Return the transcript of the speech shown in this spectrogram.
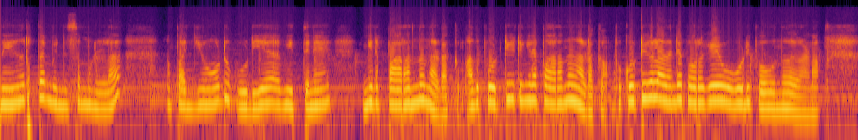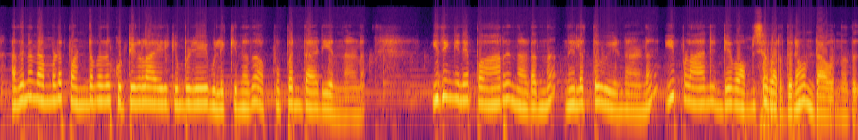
നേർത്ത മിനുസമുള്ള പഞ്ഞോട് കൂടിയ വിത്തിനെ ഇങ്ങനെ പറന്ന് നടക്കും. അത് പൊട്ടിയിട്ട് ഇങ്ങനെ പറന്ന് നടക്കും. അപ്പോൾ കുട്ടികൾ അതിന്റെ പുറകെ ഓടി പോകുന്നത് കാണാം. അതിനെ നമ്മൾ പണ്ട് മുതൽ കുട്ടികളായിരിക്കുമ്പോഴേ വിളിക്കുന്നത് അപ്പൂപ്പൻ താടി എന്നാണ്. ഇതിങ്ങനെ പാറി നടന്ന് നിലത്ത് വീണാണ് ഈ പ്ലാന്റിന്റെ വംശവർധനം ഉണ്ടാവുന്നത്.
